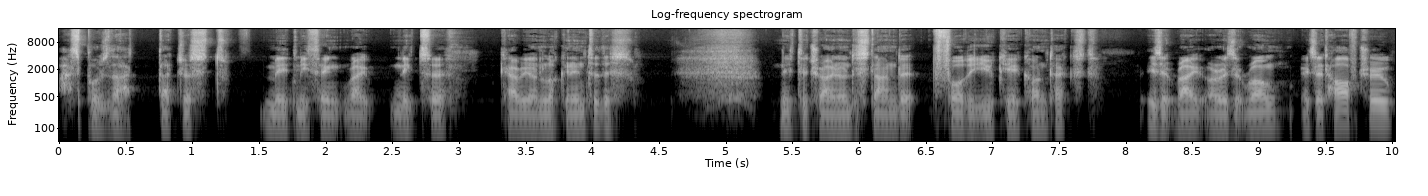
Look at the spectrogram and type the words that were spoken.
I suppose that that just made me think, right, need to carry on looking into this. Need to try and understand it for the UK context. Is it right or is it wrong? Is it half true?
